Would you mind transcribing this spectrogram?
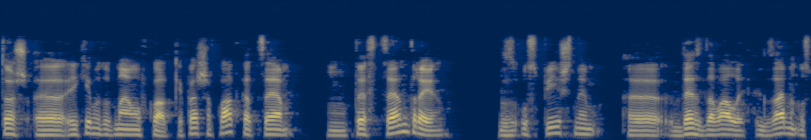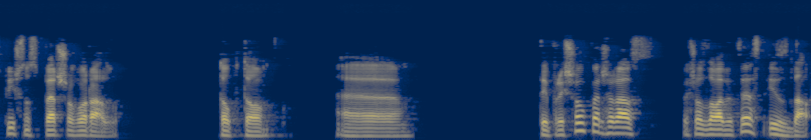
Тож, е, які ми тут маємо вкладки? Перша вкладка це тест-центри з успішним, е, де здавали екзамен успішно з першого разу. Тобто, е, ти прийшов перший раз, прийшов здавати тест і здав.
